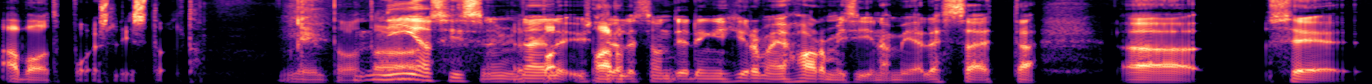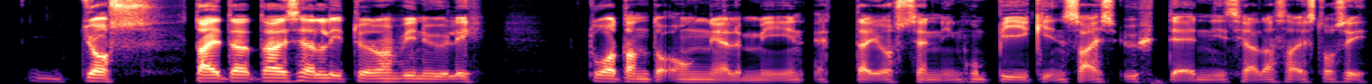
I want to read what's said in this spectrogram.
about pois listoilta. Niin, tuota, niin ja siis näille pa- yhtiöille se on tietenkin hirveän harmi siinä mielessä, että ää, se, jos, tai, tai se liittyy tuohon vinyyli tuotanto-ongelmiin, että jos sen niin kuin piikin saisi yhteen, niin sieltä saisi tosi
